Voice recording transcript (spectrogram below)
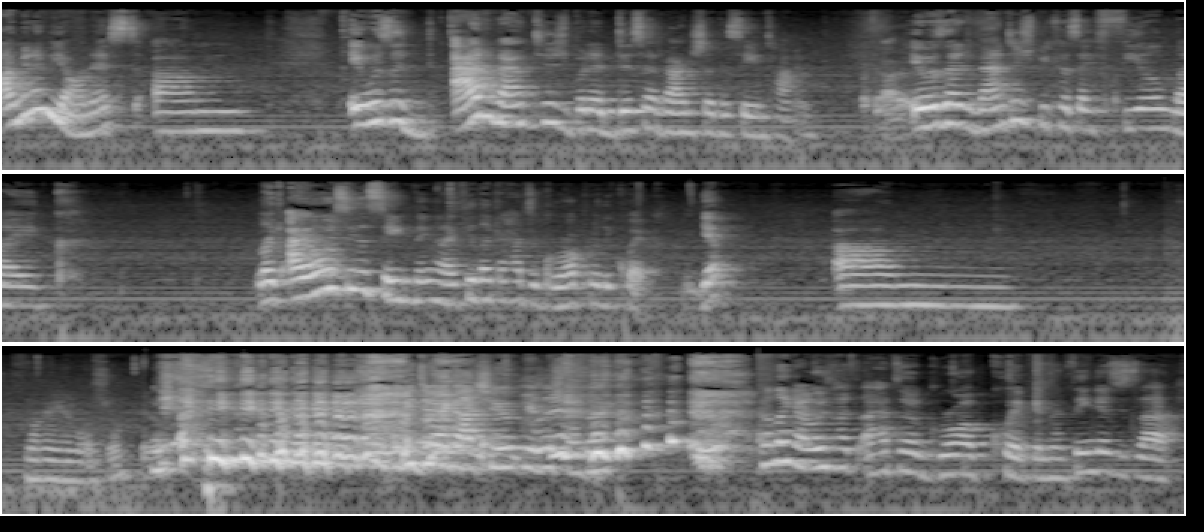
I'm gonna be honest. Um, it was an advantage, but a disadvantage at the same time. Got It was an advantage because I feel like, like I always say the same thing. That I feel like I had to grow up really quick. Yep. Um, I'm not gonna get emotional. If you do, I got you. Here's a shoulder. I feel like I always had I had to grow up quick, and the thing is, is that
